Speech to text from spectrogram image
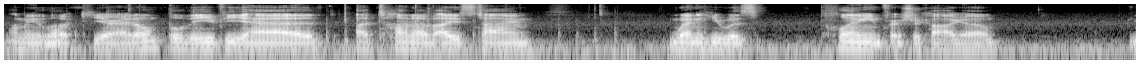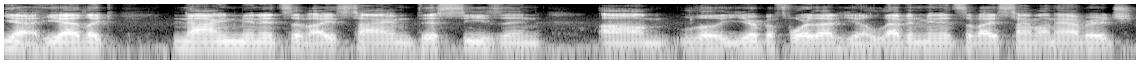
let me look here. I don't believe he had a ton of ice time when he was playing for Chicago. Yeah, he had like nine minutes of ice time this season. Um, the year before that, he had 11 minutes of ice time on average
